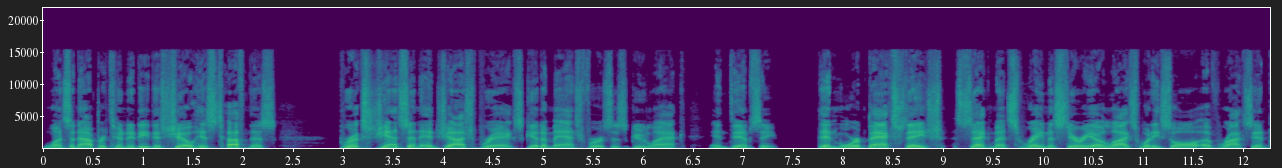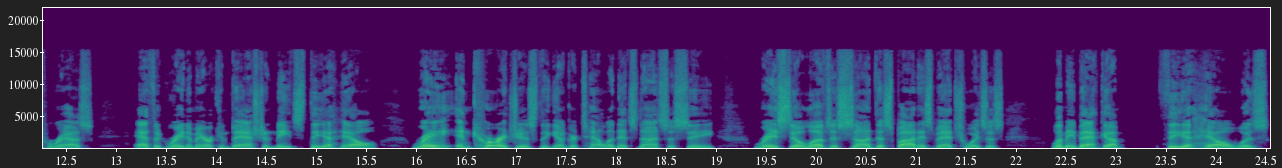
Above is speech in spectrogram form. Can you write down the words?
wants an opportunity to show his toughness. Brooks Jensen and Josh Briggs get a match versus Gulak and Dempsey. Then more backstage segments. Rey Mysterio likes what he saw of Roxanne Perez at the Great American Bash and meets Thea Hail. Rey encourages the younger talent. It's nice to see. Rey still loves his son despite his bad choices. Let me back up. Thea Hail was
